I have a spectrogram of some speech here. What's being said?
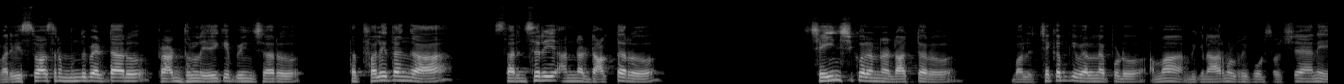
వారి విశ్వాసం ముందు పెట్టారు ప్రార్థనలు ఏకీపించారు తత్ఫలితంగా సర్జరీ అన్న డాక్టరు చేయించుకోవాలన్న డాక్టరు వాళ్ళు చెకప్కి వెళ్ళినప్పుడు అమ్మ మీకు నార్మల్ రిపోర్ట్స్ వచ్చాయని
